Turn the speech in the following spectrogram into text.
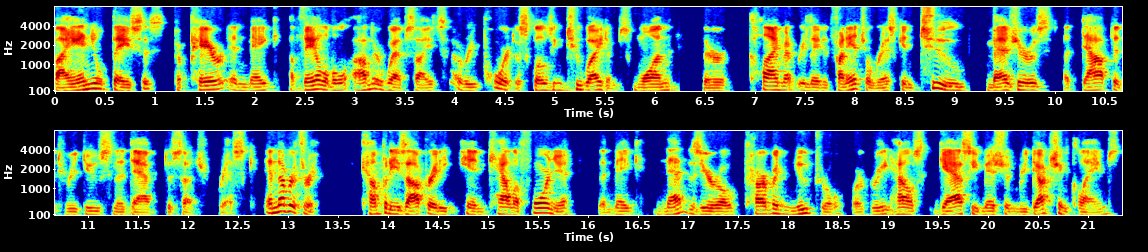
biannual basis, prepare and make available on their websites a report disclosing two items. One, their climate related financial risk, and two, measures adopted to reduce and adapt to such risk. And number three, companies operating in California that make net zero carbon neutral or greenhouse gas emission reduction claims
